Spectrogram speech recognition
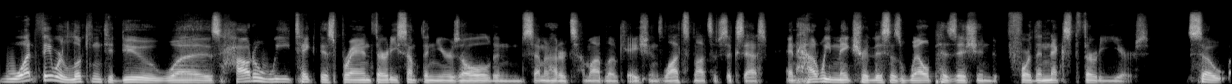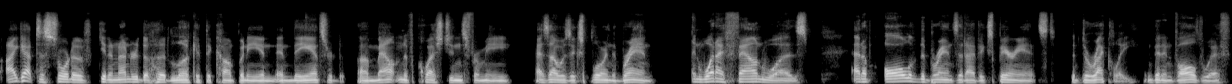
what they were looking to do was how do we take this brand 30 something years old and 700 some odd locations lots and lots of success and how do we make sure this is well positioned for the next 30 years so I got to sort of get an under the hood look at the company, and, and they answered a mountain of questions for me as I was exploring the brand. And what I found was, out of all of the brands that I've experienced directly and been involved with,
